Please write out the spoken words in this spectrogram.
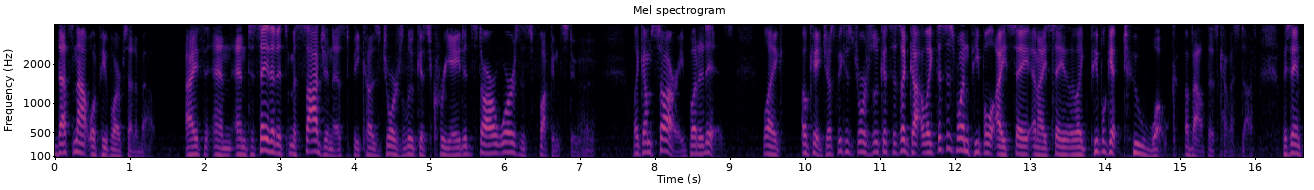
that's not what people are upset about. I th- and and to say that it's misogynist because George Lucas created Star Wars is fucking stupid. Like I'm sorry, but it is. Like okay, just because George Lucas is a guy, like this is when people I say and I say like people get too woke about this kind of stuff. By saying,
